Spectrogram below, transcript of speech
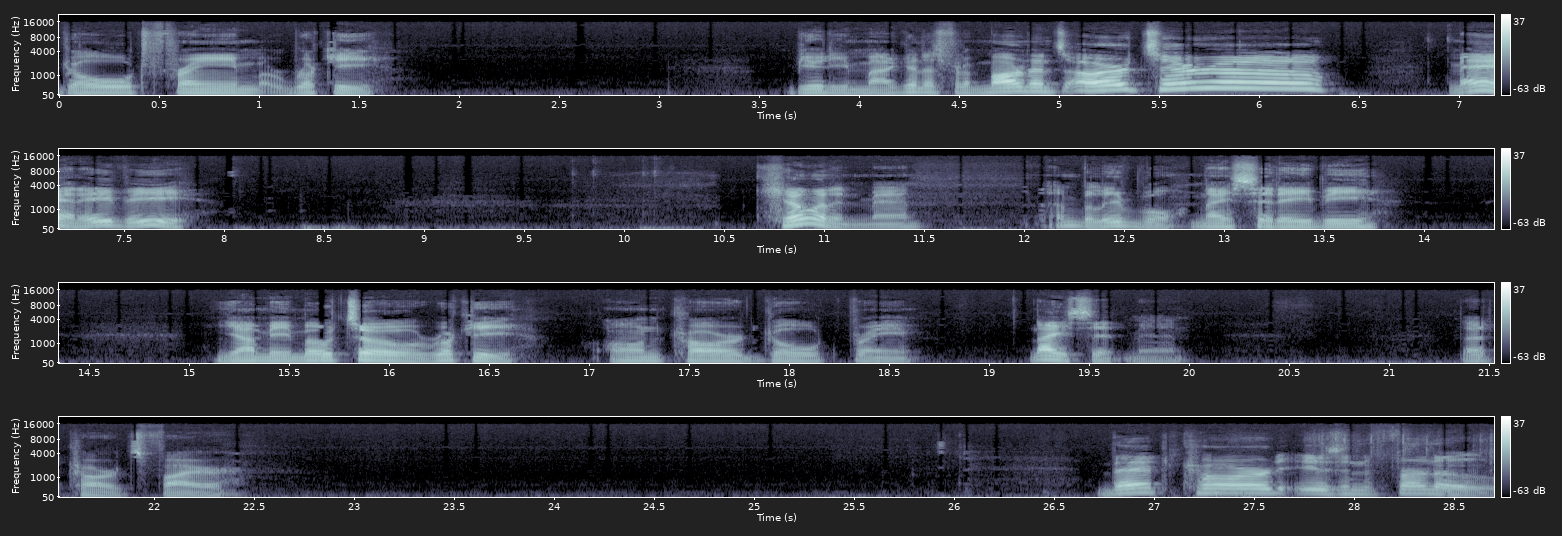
Gold frame rookie. Beauty, my goodness, for the Marlins. Arturo! Man, AV. Killing it, man. Unbelievable. Nice hit, AV. Yamamoto, rookie. On card gold frame. Nice hit, man. That card's fire. That card is Inferno.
